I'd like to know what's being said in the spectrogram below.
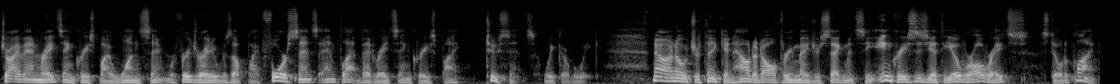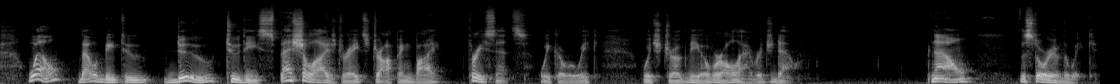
Dry van rates increased by one cent, refrigerated was up by four cents, and flatbed rates increased by two cents week over week. Now I know what you're thinking. How did all three major segments see increases yet the overall rates still declined? Well, that would be to due to the specialized rates dropping by three cents week over week, which drug the overall average down. Now, the story of the week.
